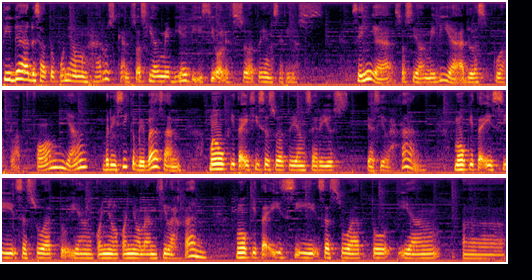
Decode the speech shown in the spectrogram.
Tidak ada satupun yang mengharuskan sosial media diisi oleh sesuatu yang serius. Sehingga sosial media adalah sebuah platform yang berisi kebebasan. Mau kita isi sesuatu yang serius, ya silahkan. Mau kita isi sesuatu yang konyol-konyolan, silahkan. Mau kita isi sesuatu yang uh,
